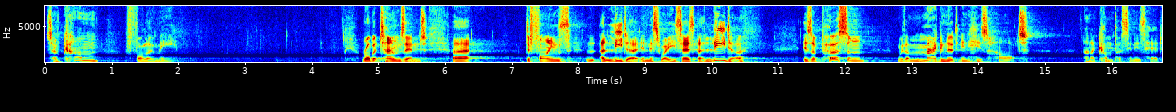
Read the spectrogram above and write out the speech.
So come follow me. Robert Townsend uh, defines a leader in this way. He says, A leader is a person with a magnet in his heart and a compass in his head.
